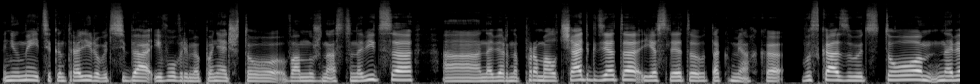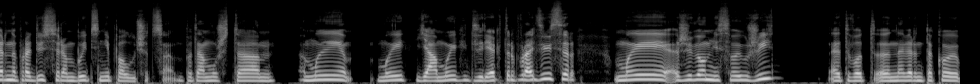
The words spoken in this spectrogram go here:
не умеете контролировать себя и вовремя понять, что вам нужно остановиться, а, наверное, промолчать где-то, если это вот так мягко высказывать, то, наверное, продюсером быть не получится, потому что мы, мы, я, мы, директор-продюсер, мы живем не свою жизнь, это вот, э, наверное, такой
